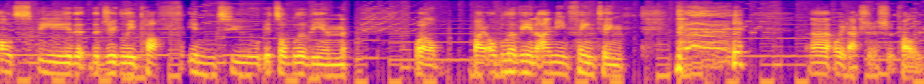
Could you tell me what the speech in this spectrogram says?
outspeed the Jigglypuff into its oblivion. Well, by oblivion I mean fainting. uh, wait, actually I should probably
